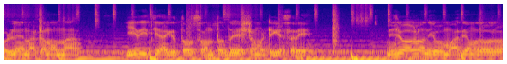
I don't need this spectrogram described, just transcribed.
ಒಳ್ಳೆಯ ನಟನನ್ನು ಈ ರೀತಿಯಾಗಿ ತೋರಿಸುವಂಥದ್ದು ಎಷ್ಟರ ಮಟ್ಟಿಗೆ ಸರಿ? ನಿಜವಾಗ್ಲೂ ನೀವು ಮಾಧ್ಯಮದವರು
